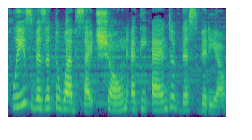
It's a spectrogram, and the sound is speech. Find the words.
please visit the website shown at the end of this video.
